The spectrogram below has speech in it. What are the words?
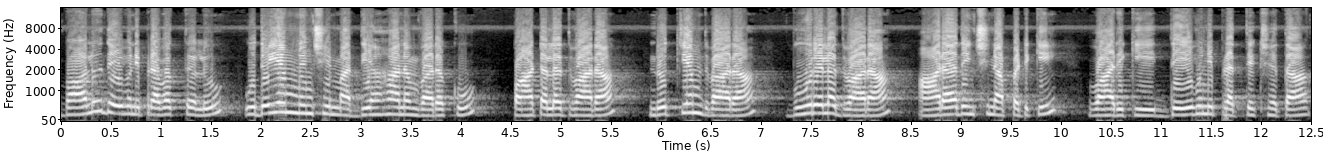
బాలుదేవుని ప్రవక్తలు ఉదయం నుంచి మధ్యాహ్నం వరకు పాటల ద్వారా నృత్యం ద్వారా బూరెల ద్వారా ఆరాధించినప్పటికీ వారికి దేవుని ప్రత్యక్షత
